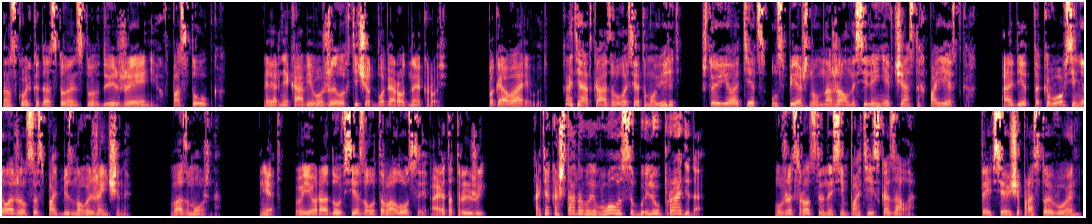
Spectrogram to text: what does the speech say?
Но сколько достоинства в движениях, в поступках. Наверняка в его жилах течет благородная кровь. Поговаривают, хотя отказывалась этому верить, что ее отец успешно умножал население в частых поездках, а дед так вовсе не ложился спать без новой женщины. Возможно. Нет, в ее роду все золотоволосые, а этот рыжий хотя каштановые волосы были у прадеда. Уже с родственной симпатией сказала. «Ты все еще простой воин?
